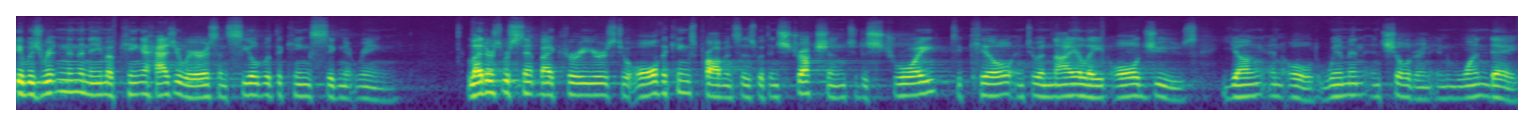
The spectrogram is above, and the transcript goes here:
It was written in the name of King Ahasuerus and sealed with the king's signet ring. Letters were sent by couriers to all the king's provinces with instruction to destroy, to kill, and to annihilate all Jews, young and old, women and children, in one day,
